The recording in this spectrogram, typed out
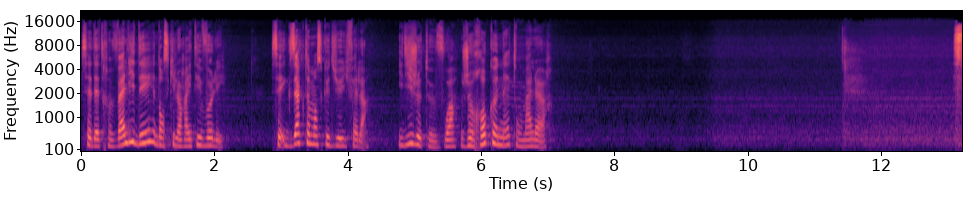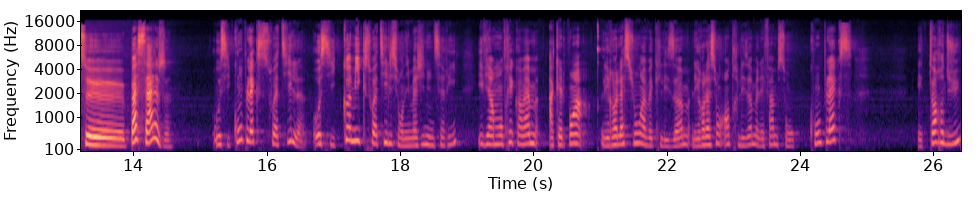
c'est d'être validé dans ce qui leur a été volé. C'est exactement ce que Dieu y fait là. Il dit, je te vois, je reconnais ton malheur. Ce passage, aussi complexe soit-il, aussi comique soit-il si on imagine une série, il vient montrer quand même à quel point les relations avec les hommes, les relations entre les hommes et les femmes sont complexes et tordues,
